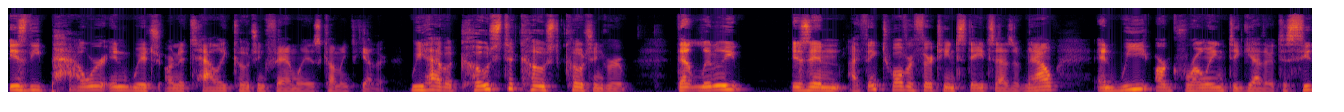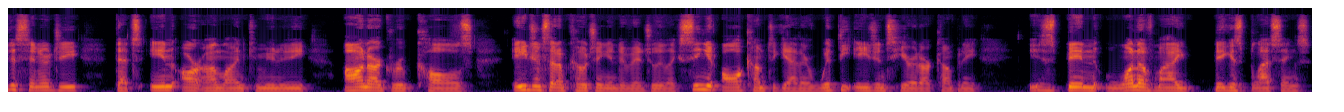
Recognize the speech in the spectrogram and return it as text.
is the power in which our Natale coaching family is coming together. We have a coast to coast coaching group that literally is in, I think, 12 or 13 states as of now. And we are growing together to see the synergy that's in our online community, on our group calls, agents that I'm coaching individually, like seeing it all come together with the agents here at our company has been one of my biggest blessings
